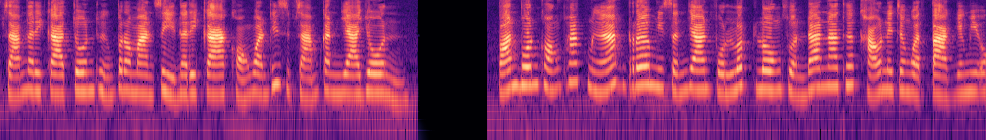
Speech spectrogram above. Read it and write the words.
23 นาฬิกาจนถึงประมาณ 4 นาฬิกาของวันที่ 13 กันยายน ตอนบนของภาคเหนือเริ่มมีสัญญาณฝนลดลง ส่วนด้านหน้าเทือกเขาในจังหวัดตากยังมีโอ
